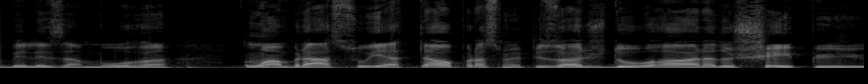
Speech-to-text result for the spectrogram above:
belezamorra. Um abraço e até o próximo episódio do Hora do Shape.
